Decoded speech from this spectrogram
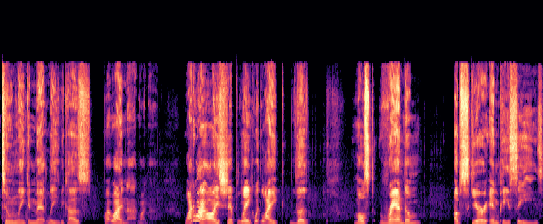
Toon Link and Medli because why not? Why not? Why do I always ship Link with like the most random obscure NPCs?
